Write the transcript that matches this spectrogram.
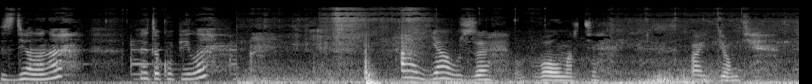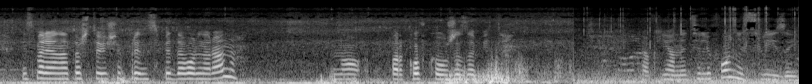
Сделано. Это купила. А я уже в Walmart. Пойдемте. Несмотря на то, что еще, в принципе, довольно рано, но парковка уже забита. Так, я на телефоне с Лизой,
